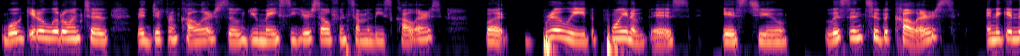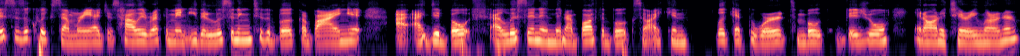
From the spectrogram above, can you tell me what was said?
we'll get a little into the different colors, so you may see yourself in some of these colors, but really the point of this is to listen to the colors and again, this is a quick summary. I just highly recommend either listening to the book or buying it. I, I did both. I listened and then I bought the book so I can look at the words. I'm both visual and auditory learner.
